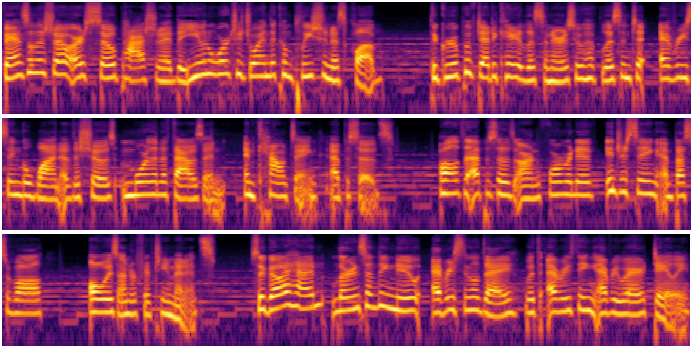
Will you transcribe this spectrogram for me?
Fans of the show are so passionate they even work to join the Completionist Club, the group of dedicated listeners who have listened to every single one of the show's more than a thousand and counting episodes. All of the episodes are informative, interesting, and best of all, always under 15 minutes. So go ahead, learn something new every single day with Everything Everywhere Daily.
